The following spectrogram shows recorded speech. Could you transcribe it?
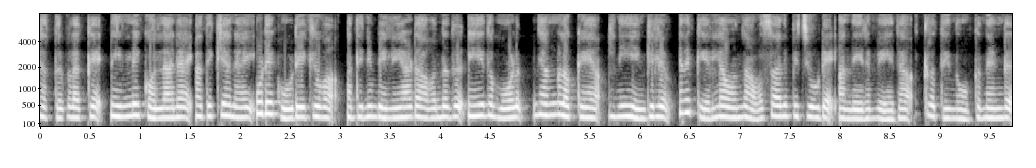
ശത്രുക്കളൊക്കെ നിന്നെ കൊല്ലാനായി അധിക്കാനായി കൂടെ കൂടേക്കുക അതിന് ബലിയാടാവുന്നത് ഏത് മോളും ഞങ്ങളൊക്കെയാ. ഇനിയെങ്കിലും എനിക്ക് എല്ലാം ഒന്ന് അവസാനിപ്പിച്ചൂടെ അന്നേരം വേദ കൃതി നോക്കുന്നുണ്ട്.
